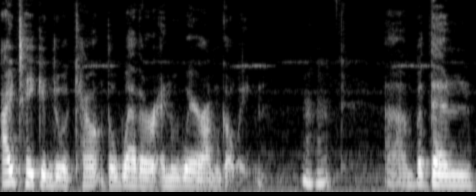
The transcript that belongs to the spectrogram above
I take into account the weather and where I'm going. Mm-hmm. Um, but then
